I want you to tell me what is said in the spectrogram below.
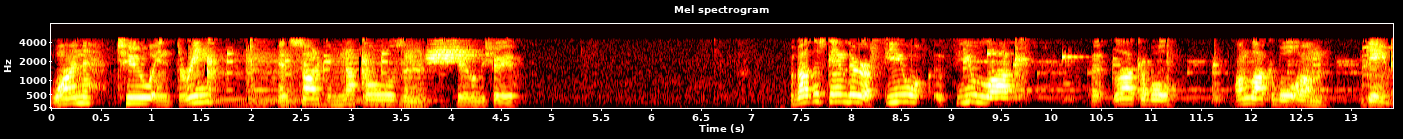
1, 2, and 3, and Sonic and Knuckles, and here, let me show you. About this game, there are a few, a few lock, lockable, unlockable um games.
